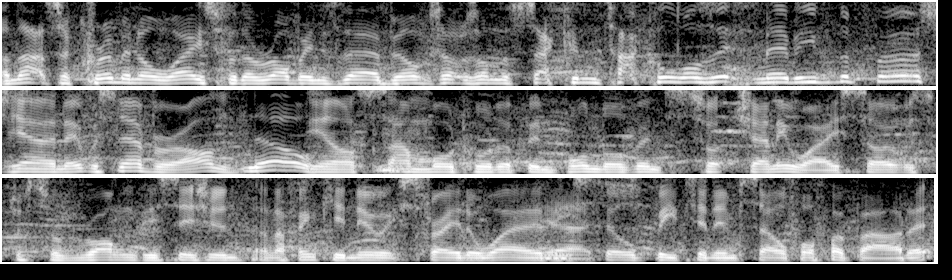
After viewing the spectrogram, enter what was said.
And that's a criminal waste for the Robins there, Bill, because that was on the second tackle, was it? Maybe even the first? Yeah, and it was never on. No. You know, Sam Wood would have been bundled into touch anyway, so it was just a wrong decision, and I think he knew it straight away, and Yes. he's still beating himself up about it.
